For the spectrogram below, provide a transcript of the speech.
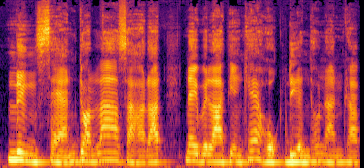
1 0 0 0 0แสนดอลลาร์สหรัฐ ในเวลาเพียงแค่ 6 เดือนเท่านั้นครับ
